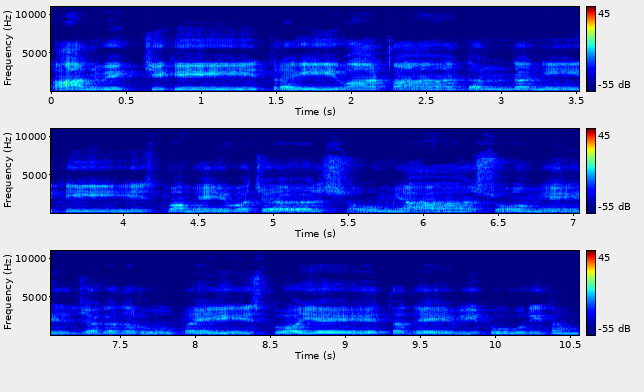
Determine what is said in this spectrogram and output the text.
आन्वीक्षिकी त्रयीवार्ता दण्डनीतिस्त्वमेव च सौम्या सौम्ये जगद्रूपैस्त्वयेतदेवि पूरितम्।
